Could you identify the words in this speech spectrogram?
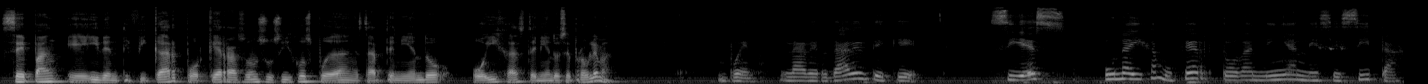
sepan eh, identificar por qué razón sus hijos puedan estar teniendo o hijas teniendo ese problema? Bueno, la verdad es de que si es una hija mujer, toda niña necesita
